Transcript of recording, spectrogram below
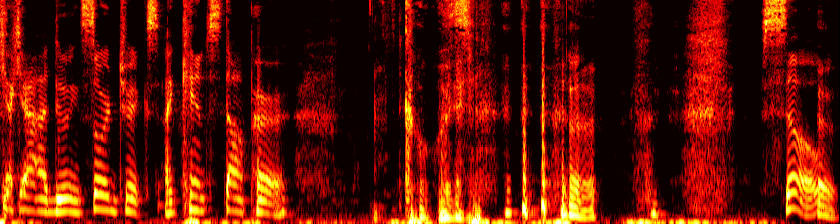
yeah, yeah, doing sword tricks. I can't stop her. Go so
